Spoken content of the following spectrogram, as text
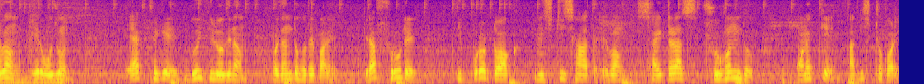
এবং এর ওজন এক থেকে দুই কিলোগ্রাম পর্যন্ত হতে পারে। গ্রাফ ফ্রুটের তীব্র টক, মিষ্টি স্বাদ এবং সাইট্রাস সুগন্ধ অনেককে আকৃষ্ট করে।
